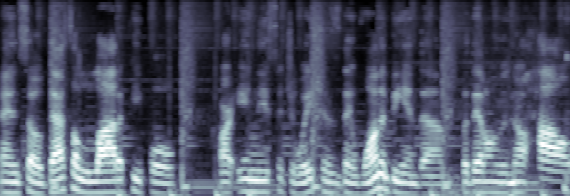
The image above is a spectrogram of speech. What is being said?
and so that's a lot of people are in these situations they want to be in them but they don't even know how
